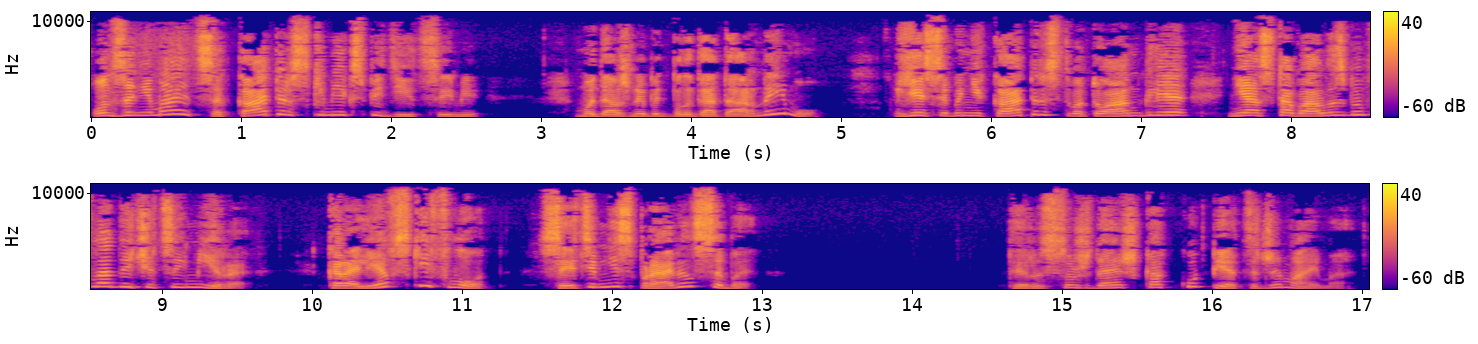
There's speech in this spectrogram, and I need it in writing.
Он занимается каперскими экспедициями. Мы должны быть благодарны ему. Если бы не каперство, то Англия не оставалась бы владычицей мира. Королевский флот с этим не справился бы. — Ты рассуждаешь, как купец Джемайма, —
